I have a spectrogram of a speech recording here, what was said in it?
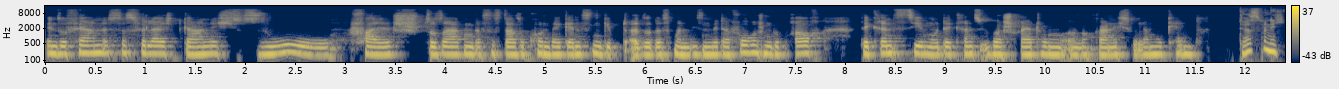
Insofern ist es vielleicht gar nicht so falsch zu sagen, dass es da so Konvergenzen gibt, also dass man diesen metaphorischen Gebrauch der Grenzziehung und der Grenzüberschreitung äh, noch gar nicht so lange kennt. Das finde ich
